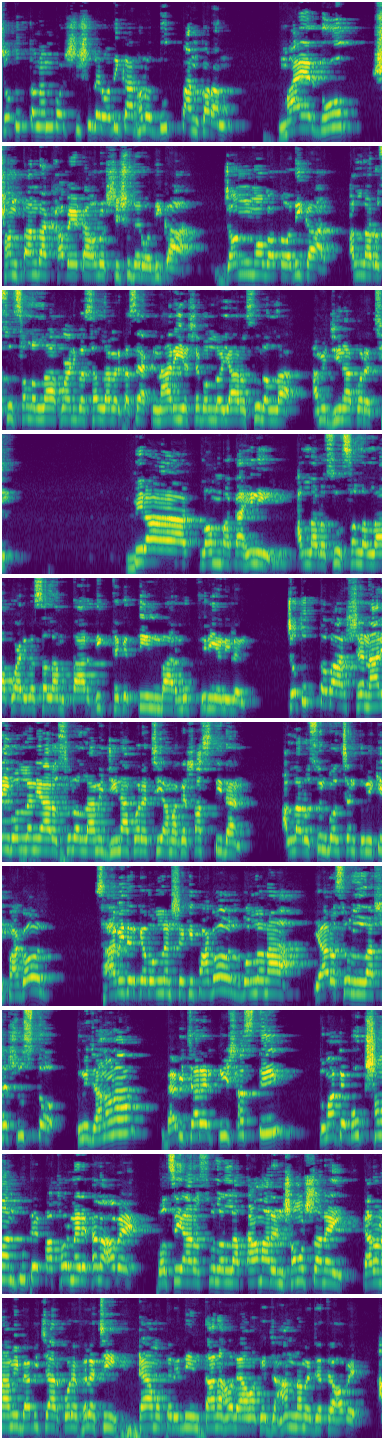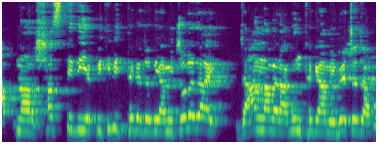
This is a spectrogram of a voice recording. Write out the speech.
চতুর্থ নম্বর, শিশুদের অধিকার হলো দুধ পান করানো। মায়ের দুধ সন্তানরা খাবে, এটা হলো শিশুদের অধিকার, জন্মগত অধিকার। আল্লাহ রসুল সাল্লাহ কাছে এক নারী এসে বলল, ইয়া রসুল আল্লাহ আমি জিনা করেছি। বিরাট লম্বা কাহিনী। আল্লাহ রসুল সাল্লাহ তার দিক থেকে তিনবার মুখ ফিরিয়ে নিলেন। চতুর্থবার সে নারী বললেন, ইয়া রসুল আল্লাহ আমি জিনা করেছি, আমাকে শাস্তি দেন। আল্লাহ রসুল বলছেন, তুমি কি পাগল? সাহাবিদেরকে বললেন, সে কি পাগল? বলল, না। ইয়া রসুল্লাহ সে সুস্থ। তুমি জানো না, ব্যবিচারের কি শাস্তি? তোমাকে বুক সমান পুঁতে পাথর মেরে ফেলা হবে। বলছি আর রসুল্লাহ তা মারেন সমস্যা নেই, কারণ আমি ব্যবিচার করে ফেলেছি। কেমতের দিন তা না হলে আমাকে জাহান নামে যেতে হবে। আপনার শাস্তি দিয়ে পৃথিবীর থেকে যদি আমি চলে যাই জাহান নামের আগুন থেকে আমি বেঁচে যাব।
